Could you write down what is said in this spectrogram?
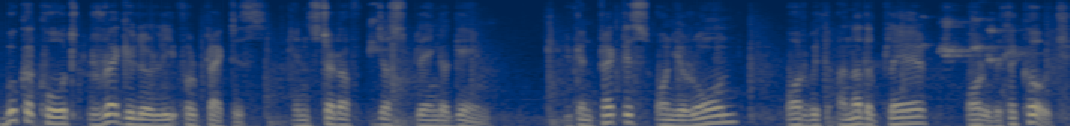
Book a court regularly for practice instead of just playing a game. You can practice on your own or with another player or with a coach.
